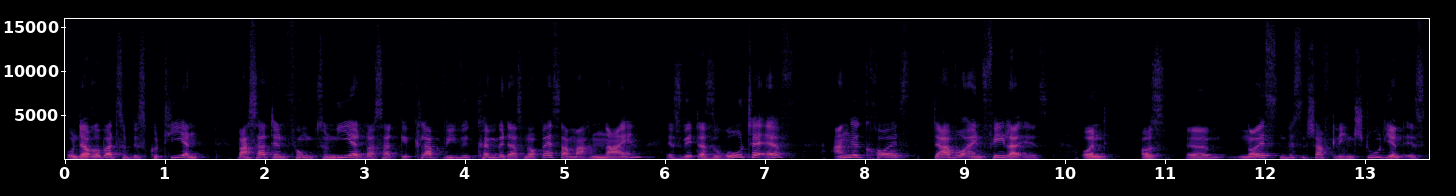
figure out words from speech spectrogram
und darüber zu diskutieren, was hat denn funktioniert, was hat geklappt, wie können wir das noch besser machen? Nein, es wird das rote F angekreuzt, da wo ein Fehler ist. Und aus äh, neuesten wissenschaftlichen Studien ist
